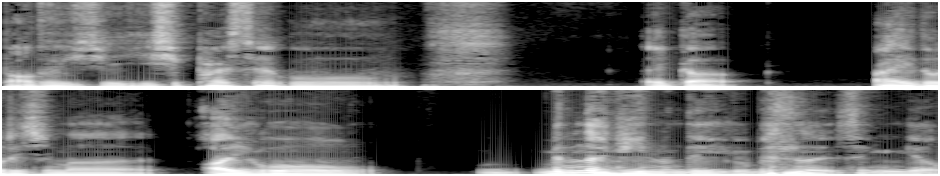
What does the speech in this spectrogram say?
나도 이제 28세고, 그러니까, 아이돌이지만, 아, 이거, 맨날 미는데 이거 맨날 생겨.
